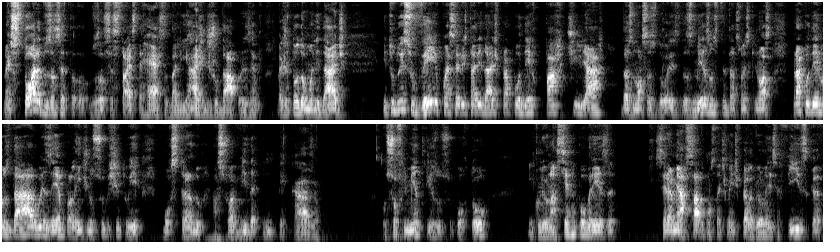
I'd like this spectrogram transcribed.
na história dos ancestrais terrestres, da linhagem de Judá, por exemplo, mas de toda a humanidade. E tudo isso veio com essa hereditariedade para poder partilhar das nossas dores, das mesmas tentações que nós, para poder nos dar o exemplo, além de nos substituir, mostrando a sua vida impecável. O sofrimento que Jesus suportou incluiu nascer na pobreza, ser ameaçado constantemente pela violência física,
